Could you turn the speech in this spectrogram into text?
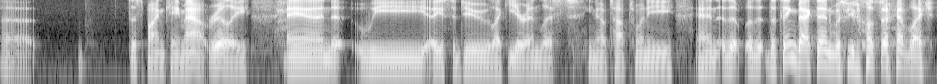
uh, the spine came out really and we I used to do like year end lists you know top 20 and the, the the thing back then was you'd also have like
